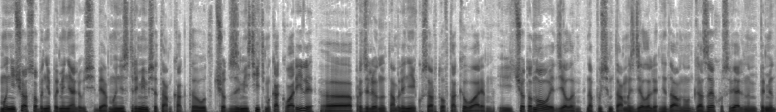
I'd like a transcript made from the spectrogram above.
Мы ничего особо не поменяли у себя. Мы не стремимся там как-то вот что-то заместить. Мы как варили э, определенную там линейку сортов, так и варим. И что-то новое делаем. Допустим, там мы сделали недавно вот газеху с вялеными помидорами.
